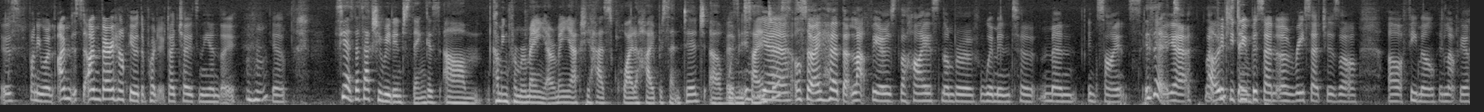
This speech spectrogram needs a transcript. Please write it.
It was a funny one. I'm I'm very happy with the project I chose in the end, though. Mm-hmm. Yeah. So yes, that's actually really interesting because um, coming from Romania, Romania actually has quite a high percentage of women In- scientists. Yeah. Also, I heard that Latvia is the highest number of women to men in science. Is it? Yeah. Oh, Like fifty-two percent of researchers are are female in Latvia. Yeah,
